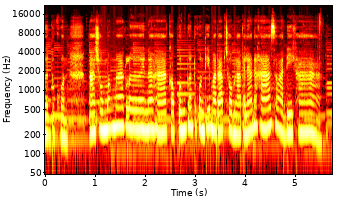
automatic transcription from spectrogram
พื่อนๆทุกคนมาชมมากๆเลยนะคะ ขอบคุณเพื่อนทุกคนที่มารับชมลาไปแล้วนะคะ สวัสดีค่ะ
